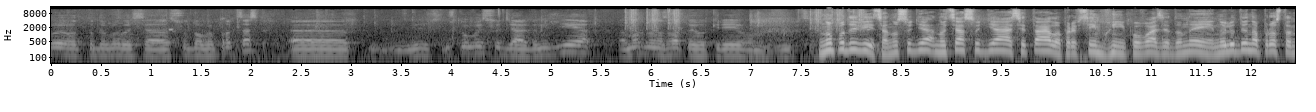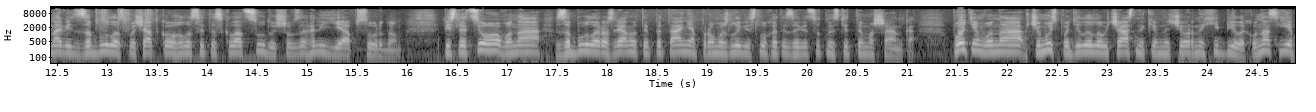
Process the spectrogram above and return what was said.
ви, от подивилися судовий процес, е, новий суддя, він є, е, можна назвати його Кирєєвим? Ну подивіться, ну суддя, ну ця суддя Сітайло, при всій моїй повазі до неї, ну людина просто навіть забула спочатку оголосити склад суду, що взагалі є абсурдом. Після цього вона забула розглянути питання про можливість слухати за відсутності Тимошенка. Потім вона чомусь поділила учасників на чорних і білих. У нас є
